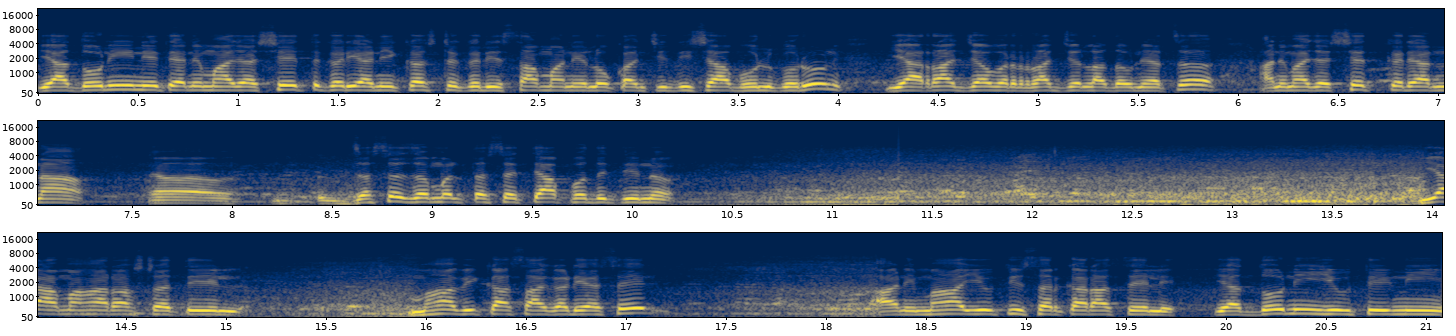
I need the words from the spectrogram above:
या दोन्ही नेत्याने माझ्या शेतकरी आणि कष्टकरी सामान्य लोकांची दिशाभूल करून या राज्यावर राज्य लादवण्याचं आणि माझ्या शेतकऱ्यांना जसं जमल तसं त्या पद्धतीनं या महाराष्ट्रातील महाविकास आघाडी असेल आणि महायुती सरकार असेल या दोन्ही युतींनी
